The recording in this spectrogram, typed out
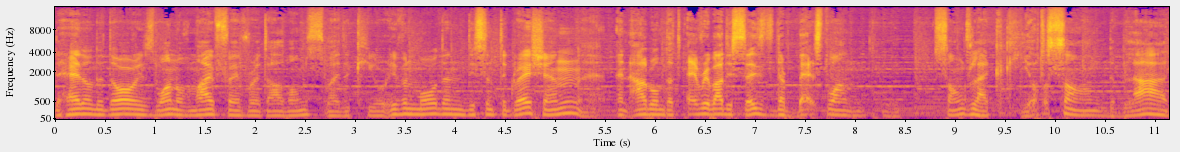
The Head on the Door is one of my favorite albums by The Cure, even more than Disintegration, an album that everybody says is their best one. Songs like Kyoto Song, The Blood,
